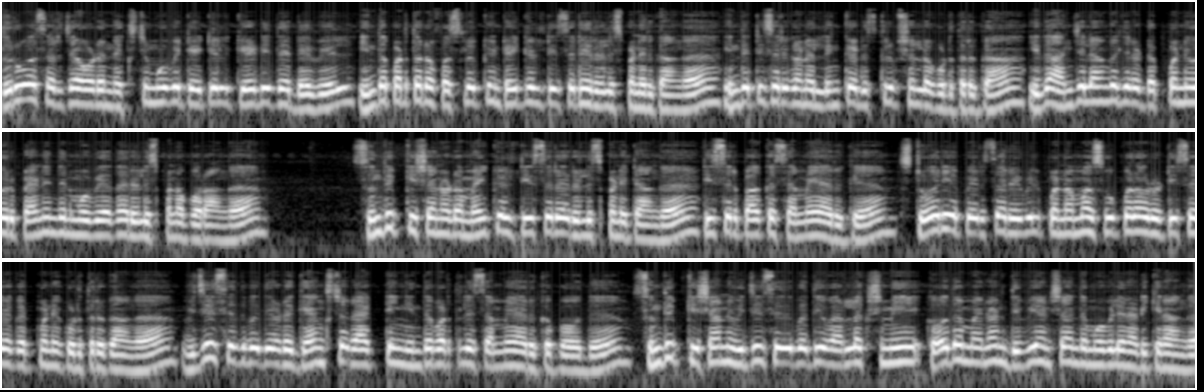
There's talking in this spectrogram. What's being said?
துருவா சர்ஜாவோட next movie title KD the devil இந்த படத்தோட ஃபர்ஸ்ட் லுக்கும் டைட்டில் டீசரையும் ரிலீஸ் பண்ணிருக்காங்க. இந்த டீசருக்கான லிங்க் டிஸ்கிரிப்ஷன்ல கொடுத்துருக்கேன். இது அஞ்சு லாங்குவேஜ்ல டப் பண்ணி ஒரு பேன் இந்தியன் மூவியா தான் ரிலீஸ் பண்ண போறாங்க. சுந்தீப் கிஷனோட மைக்கேல் டீசரை ரிலீஸ் பண்ணிட்டாங்க. டீசர் பார்க்க செமையா இருக்கு. ஸ்டோரியை பெருசா ரிவீல் பண்ணாம சூப்பரா ஒரு டீசரை கட் பண்ணி கொடுத்துருக்காங்க. விஜய் சேதுபதியோட கேங்ஸ்டர் ஆக்டிங் இந்த படத்துல செமையா இருக்க போகுது. சுந்தீப் கிஷான் விஜய் சேதுபதி வரலட்சுமி கௌதம் மேனன் திவ்யான்ஷா இந்த மூவில நடிக்கிறாங்க.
